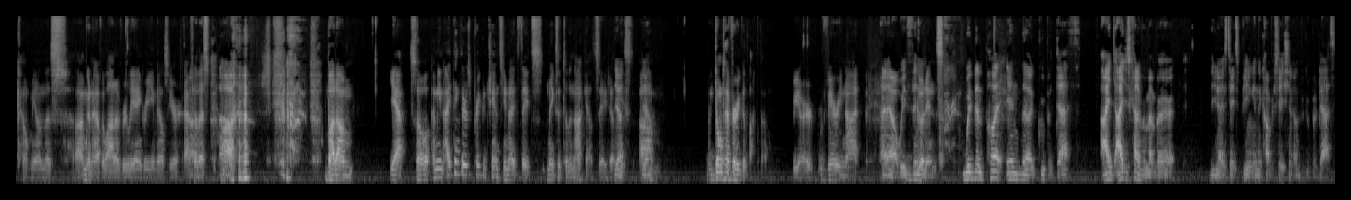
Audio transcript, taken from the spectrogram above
count me on this. I'm gonna have a lot of really angry emails here after Oh. this. Uh, Uh, but um, yeah. So I mean, I think there's a pretty good chance the United States makes it to the knockout stage at Yeah. least. Yeah. Um, we don't have very good luck though. We are very not I know we've been good we've been put in the group of death. I, I just kind of remember the United States being in the conversation of the group of death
